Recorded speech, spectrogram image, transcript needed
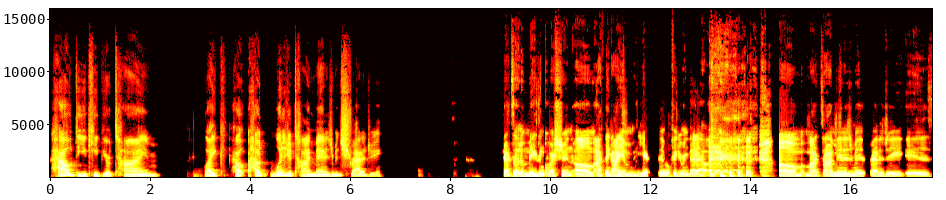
How do you keep your time like how how what is your time management strategy? That's an amazing question. Um, I think I am yet still figuring that out. um, my time management strategy is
